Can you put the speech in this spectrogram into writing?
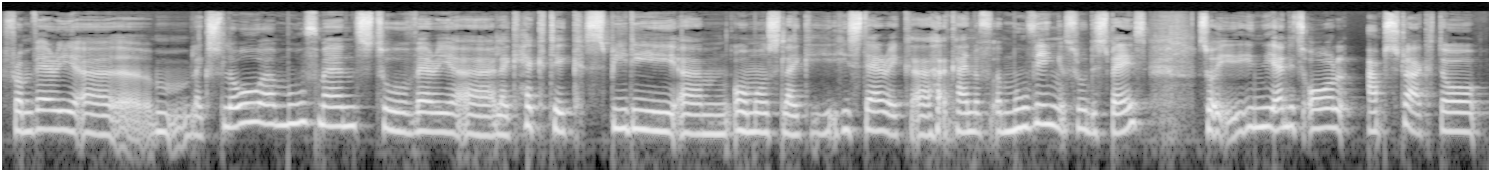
from very uh, like slower movements to very uh, like hectic, speedy, um, almost like hysteric uh, kind of moving through the space. So in the end, it's all abstract, though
